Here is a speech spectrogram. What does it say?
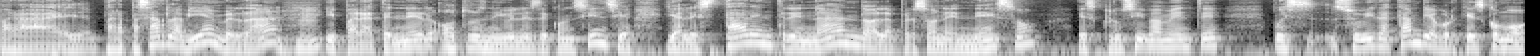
para, para pasarla bien, ¿verdad? Y para tener otros niveles de conciencia. Y al estar entrenando a la persona en eso, exclusivamente, pues su vida cambia, porque es como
